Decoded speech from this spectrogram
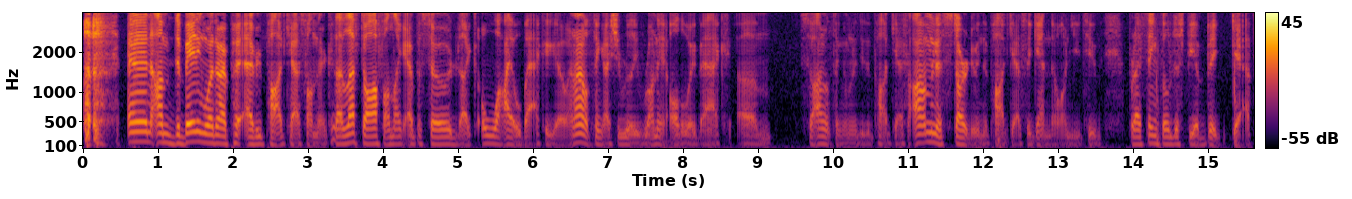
and I'm debating whether I put every podcast on there because I left off on like episode like a while back ago, and I don't think I should really run it all the way back. Um, so I don't think I'm going to do the podcast. I'm going to start doing the podcast again though on YouTube, but I think there'll just be a big gap.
